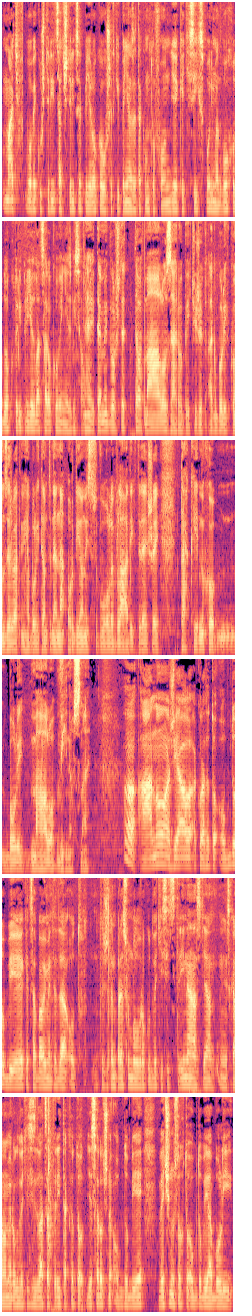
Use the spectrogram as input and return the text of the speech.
mať vo veku 40-45 rokov všetky peniaze v takomto fonde, keď si ich sporím na dôchodok, ktorý príde o 20 rokov, je nezmysel. Hej, tam je dôležité to málo zarobiť. Čiže ak boli v konzervatívnych a boli tam teda na ordiony z vôle vlády vtedajšej, tak jednoducho boli málo výnosné. Áno a žiaľ, akurát toto obdobie, keď sa bavíme teda od, že ten presun bol v roku 2013 a dneska máme rok 2023, tak toto 10-ročné obdobie, väčšinu z tohto obdobia boli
